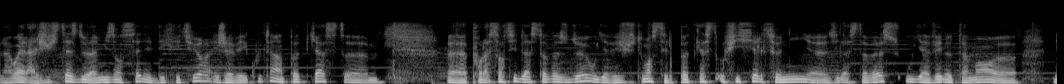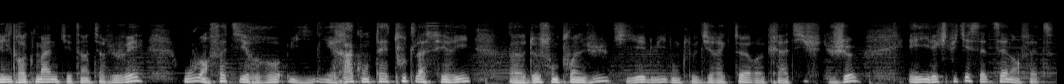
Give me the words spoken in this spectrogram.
la ouais la justesse de la mise en scène et d'écriture et j'avais écouté un podcast euh, euh, pour la sortie de Last of Us 2 où il y avait justement c'était le podcast officiel Sony euh, The Last of Us où il y avait notamment euh, Neil Druckmann qui était interviewé où en fait il, racontait toute la série euh, de son point de vue qui est lui donc le directeur euh, créatif du jeu. Et il expliquait cette scène en fait.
